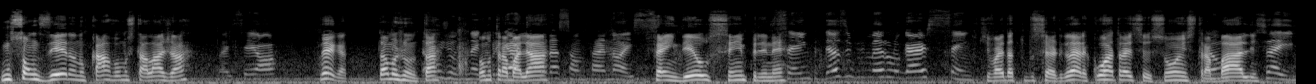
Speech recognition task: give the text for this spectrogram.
um sonzeiro no carro, vamos instalar já. Vai ser, ó. Nega, tamo junto, tá? Tamo junto, né? Vamos Obrigado trabalhar. Coração, tá? É nóis. Fé em Deus sempre, né? Sempre. Deus em primeiro lugar, sempre. Que vai dar tudo certo. Galera, corra atrás dos seus sonhos, Então, trabalhe, isso aí.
